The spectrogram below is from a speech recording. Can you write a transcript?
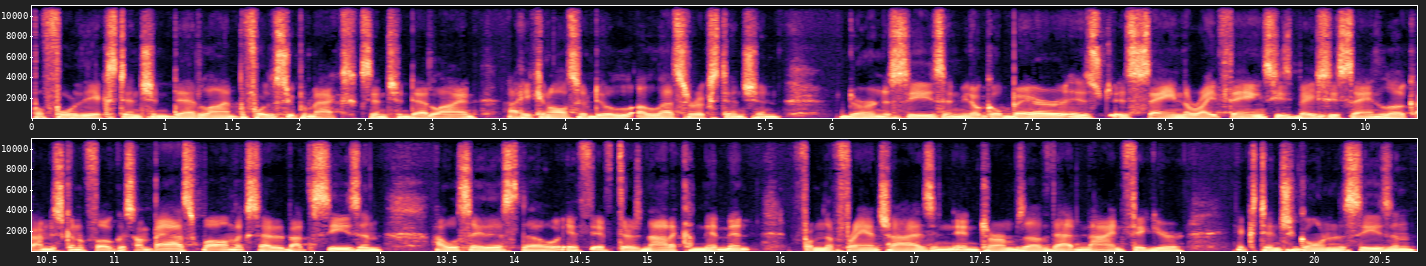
before the extension deadline, before the supermax extension deadline, uh, he can also do a lesser extension during the season. You know, Gobert is is saying the right things. He's basically saying, "Look, I'm just going to focus on basketball. I'm excited about the season." I will say this though: if if there's not a commitment from the franchise in, in terms of that nine figure extension going into the season,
